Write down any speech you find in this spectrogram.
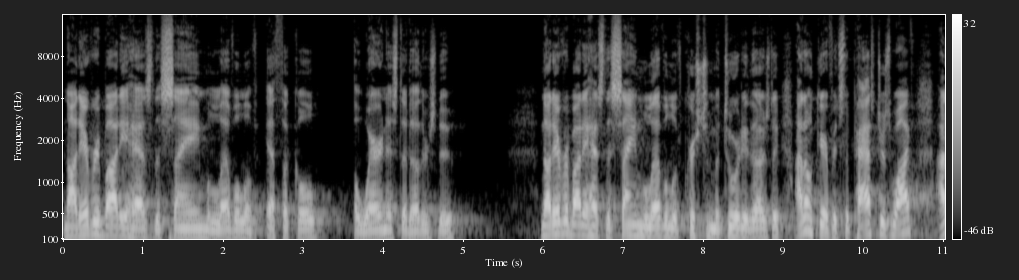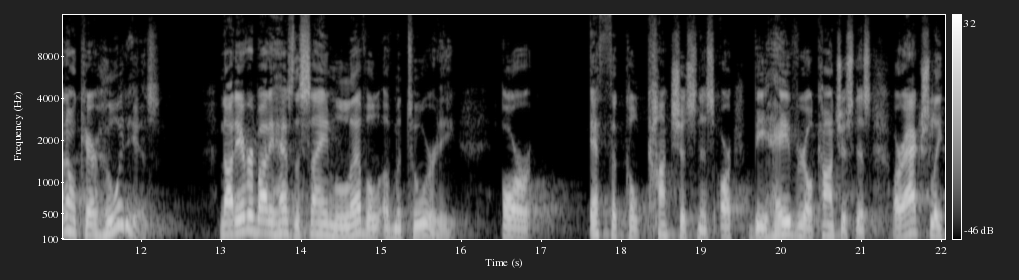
Not everybody has the same level of ethical awareness that others do. Not everybody has the same level of Christian maturity that others do. I don't care if it's the pastor's wife, I don't care who it is. Not everybody has the same level of maturity or ethical consciousness or behavioral consciousness or actually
